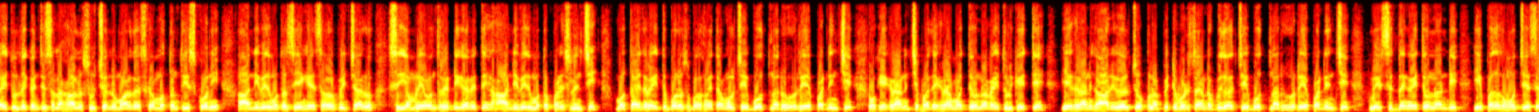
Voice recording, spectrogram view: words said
రైతుల దగ్గర నుంచి సలహాలు సూచనలు మార్గదర్శకం మొత్తం తీసుకొని ఆ నివేదిక మొత్తం సీఎం సమర్పించారు. సీఎం రేవంత్ రెడ్డి గారు అయితే ఆ నివేదిక మొత్తం పరిశీలించి మొత్తం అయితే రైతు భరోసా పథకం అయితే అమలు చేయబోతున్నారు. రేపటి నుంచి ఒక ఎకరా నుంచి పది ఎకరాల మధ్య ఉన్న రైతులకి అయితే ఎకరానికి ఆరు వేలు చొప్పున పెట్టుబడి సాయం డబ్బు విడుదల చేయబోతున్నారు. రేపటి నుంచి మీరు సిద్ధంగా అయితే ఉండండి. ఈ పథకం వచ్చేసి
